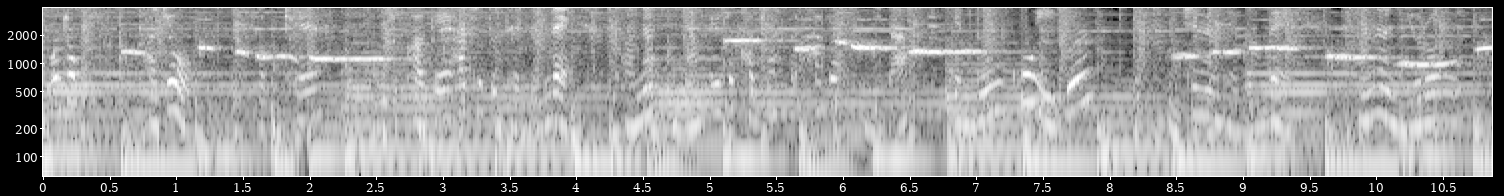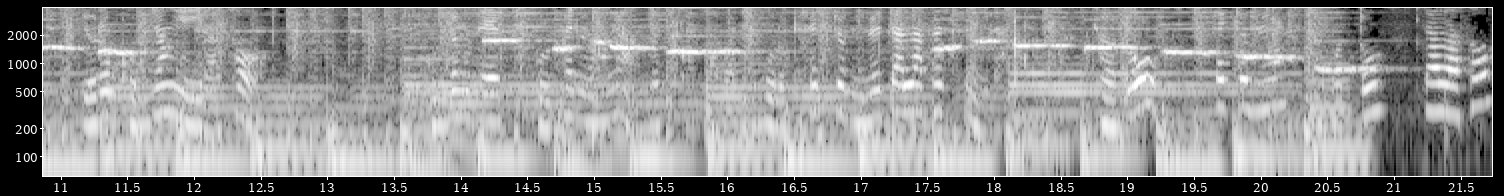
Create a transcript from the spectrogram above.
뾰족하죠? 이렇게 뾰족하게 하셔도 되는데 이런 검정색이라서 검정색 볼펜을 하면 안 될 것 같아가지고 이렇게 색종이를 잘라서 했습니다. 저도 색종이 이것도 잘라서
